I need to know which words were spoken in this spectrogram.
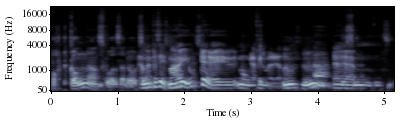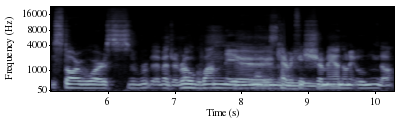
bortgångna skådespelare då också. Ja men precis, man har ju gjort det i många filmer redan. Mhm. ja, just det. Ehm, Star Wars, heter det, Rogue One är ju Mm. Carrie Fisher med när hon är ung då.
